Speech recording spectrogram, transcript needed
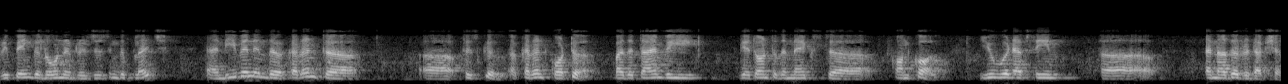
repaying the loan and reducing the pledge. And even in the current uh, uh, fiscal, uh, current quarter, by the time we get on to the next uh, on call, you would have seen uh, another reduction.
